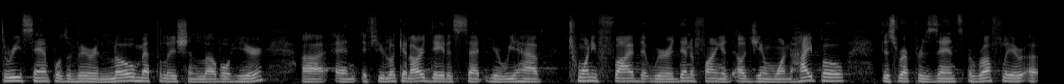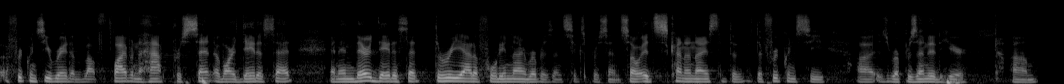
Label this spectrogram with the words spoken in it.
three samples of very low methylation level here. Uh, and if you look at our data set here, we have 25 that we're identifying as LGM1 hypo. This represents a roughly a, a frequency rate of about 5.5% of our data set. And in their data set, three out of 49 represents 6%. So it's kind of nice that the, the frequency uh, is represented here. Um,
